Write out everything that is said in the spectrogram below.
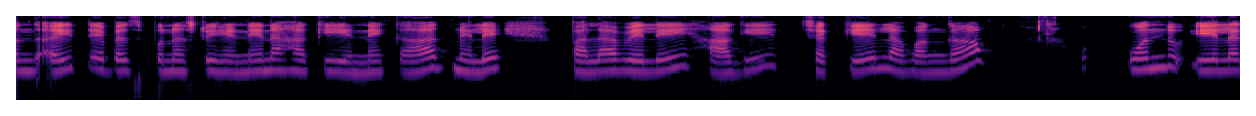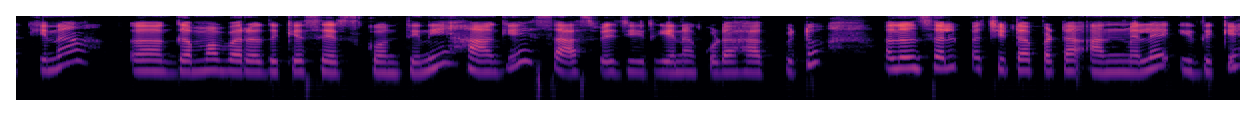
ಒಂದು ಐದು ಟೇಬಲ್ ಸ್ಪೂನಷ್ಟು ಎಣ್ಣೆನ ಹಾಕಿ, ಎಣ್ಣೆ ಕಾದ್ಮೇಲೆ ಪಲಾವ್ ಎಲೆ ಹಾಗೆ ಚಕ್ಕೆ, ಲವಂಗ, ಒಂದು ಏಲಕ್ಕಿನ ಘಮ ಬರೋದಕ್ಕೆ ಸೇರಿಸ್ಕೊತೀನಿ. ಹಾಗೆ ಸಾಸಿವೆ ಜೀರಿಗೆನ ಕೂಡ ಹಾಕಿಬಿಟ್ಟು ಅದೊಂದು ಸ್ವಲ್ಪ ಚಿಟಪಟ ಅಂದಮೇಲೆ ಇದಕ್ಕೆ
